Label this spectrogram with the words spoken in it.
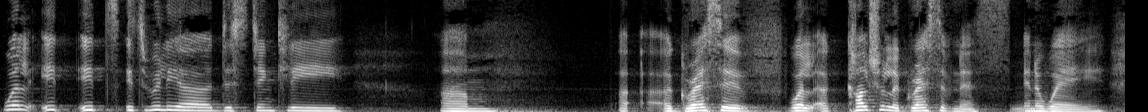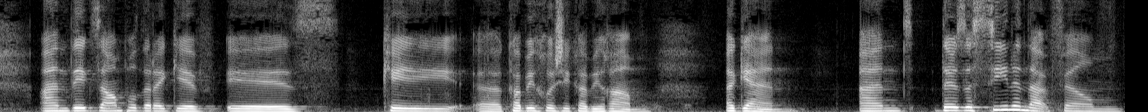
Well, it, it's it's really a distinctly um, aggressive, well, a cultural aggressiveness mm. in a way. And the example that I give is K, uh, Kabhi Khushi Kabhi Gham, again. And there's a scene in that film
